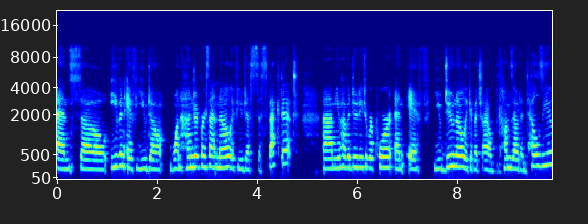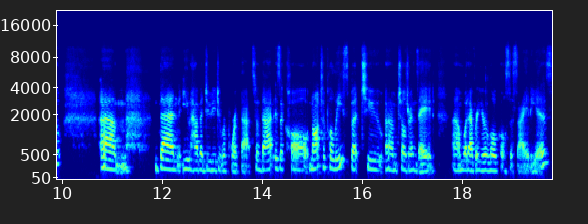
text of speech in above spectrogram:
and so, even if you don't 100% know, if you just suspect it, um, you have a duty to report. And if you do know, like if a child comes out and tells you, um, then you have a duty to report that. So that is a call not to police, but to um, Children's Aid, um, whatever your local society is,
